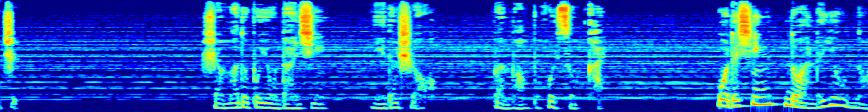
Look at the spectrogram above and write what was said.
指。什么都不用担心。你的手，本王不会松开。我的心暖了又暖。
